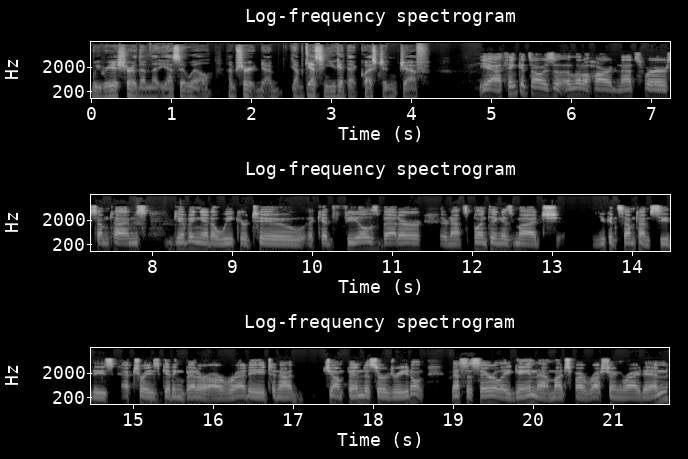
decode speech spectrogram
we reassure them that yes, it will. I'm sure. I'm, I'm guessing you get that question, Jeff. Yeah, I think it's always a little hard, and that's where sometimes giving it a week or two, the kid feels better. They're not splinting as much. You can sometimes see these x rays getting better already to not jump into surgery. You don't necessarily gain that much by rushing right in.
